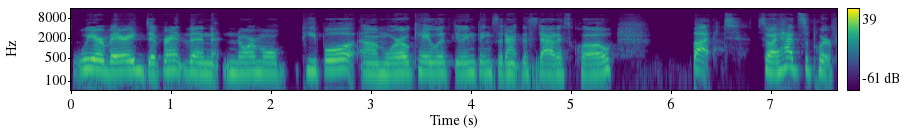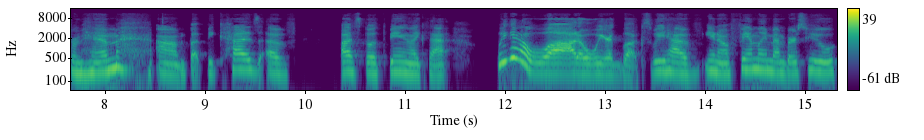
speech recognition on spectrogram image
we are very different than normal people. Um, we're okay with doing things that aren't the status quo. But so I had support from him, um, but because of us both being like that, we get a lot of weird looks. We have, you know, family members who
